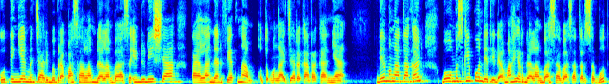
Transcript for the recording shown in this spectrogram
Utingyen mencari beberapa salam dalam bahasa Indonesia, Thailand, dan Vietnam untuk mengajar rekan-rekannya. Dia mengatakan bahwa meskipun dia tidak mahir dalam bahasa-bahasa tersebut,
